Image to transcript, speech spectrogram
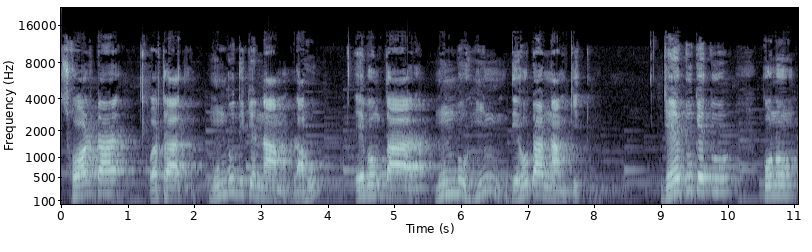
স্বরটা অর্থাৎ মুন্ডু দিকের নাম রাহু এবং তার মুন্ডুহীন দেহটার নাম কেতু। যেহেতু কেতু কোনো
